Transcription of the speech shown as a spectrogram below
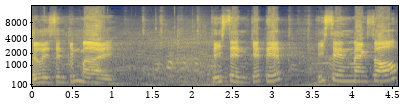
Billy xin kính mời. Thí sinh kế tiếp. Thí sinh mang số.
